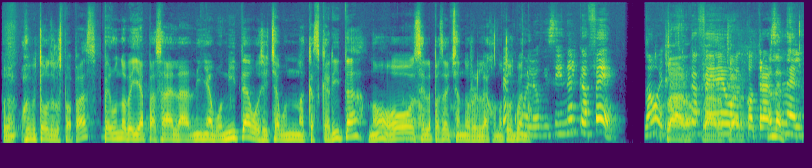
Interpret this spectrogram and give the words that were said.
pues, sobre todo de los papás, pero uno veía pasar a la niña bonita o se echaba una cascarita, ¿no? O se la pasaba echando relajo. Entonces, bueno. Como la oficina, el café. ¿no? Echarse un café o encontrarse en el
